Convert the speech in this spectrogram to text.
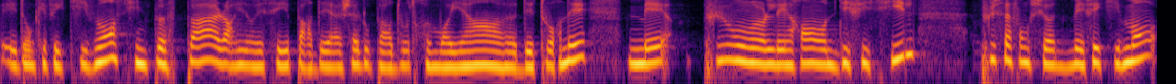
Et donc effectivement, s'ils ne peuvent pas, alors ils ont essayé par DHL ou par d'autres moyens euh, détournés, mais plus on les rend difficiles, plus ça fonctionne. Mais effectivement,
